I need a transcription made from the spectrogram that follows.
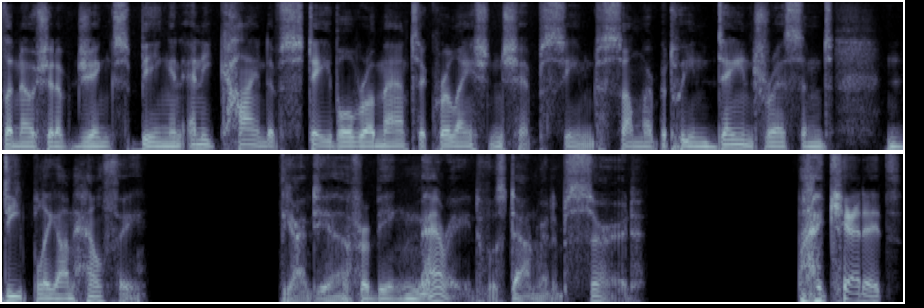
The notion of Jinx being in any kind of stable romantic relationship seemed somewhere between dangerous and deeply unhealthy. The idea of her being married was downright absurd. I get it.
